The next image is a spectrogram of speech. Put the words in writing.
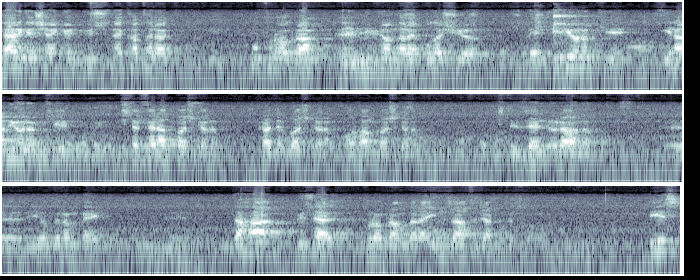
her geçen gün üstüne katarak bu program e, milyonlara ulaşıyor ve biliyorum ki, inanıyorum ki işte Ferhat Başkanım, Kadir Başkanım, Orhan Başkanım, işte Zennure Hanım, e, Yıldırım Bey e, daha güzel programlara imza atacaktır. Biz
